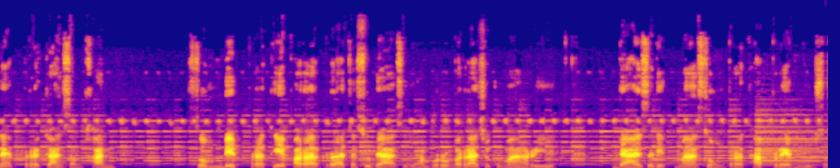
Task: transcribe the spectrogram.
และประการสำคัญ สมเด็จพระเทพรัตนราชสุดาสยามบรมราชกุมารี ได้เสด็จมาทรงประทับแรมอยู่เส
